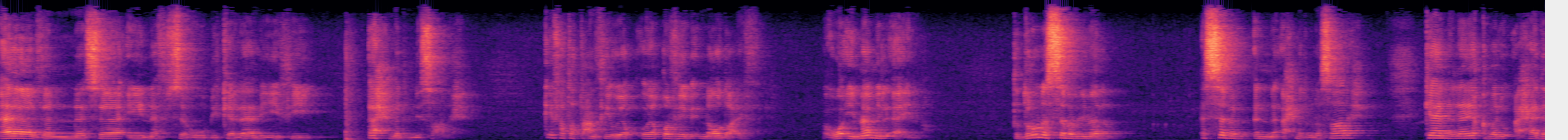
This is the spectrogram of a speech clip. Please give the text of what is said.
آذى النسائي نفسه بكلامه في أحمد بن صالح. كيف تطعن فيه ويقول فيه بأنه ضعيف؟ هو إمام الآئمة. تدرون السبب لماذا؟ السبب أن أحمد بن صالح كان لا يقبل أحدا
